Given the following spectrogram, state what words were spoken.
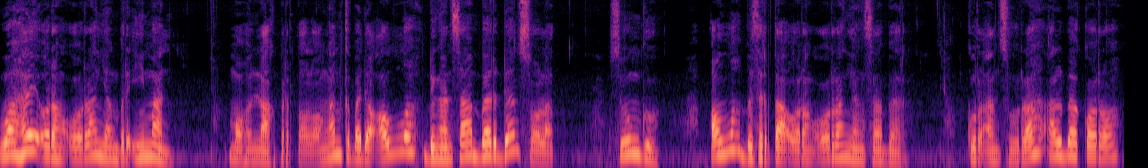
wahai orang-orang yang beriman mohonlah pertolongan kepada Allah dengan sabar dan solat sungguh Allah beserta orang-orang yang sabar Quran Surah Al-Baqarah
